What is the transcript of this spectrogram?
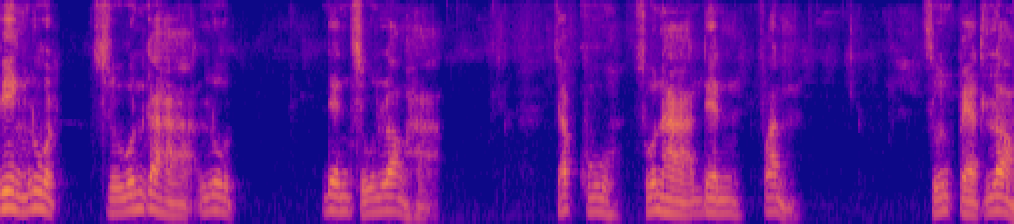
วิ่งรูดศูนย์ก็หารูด เด่นศูนย์ล่องหาจับคูศูนย์หาเด่นฟันศูนย์แปดล่อง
